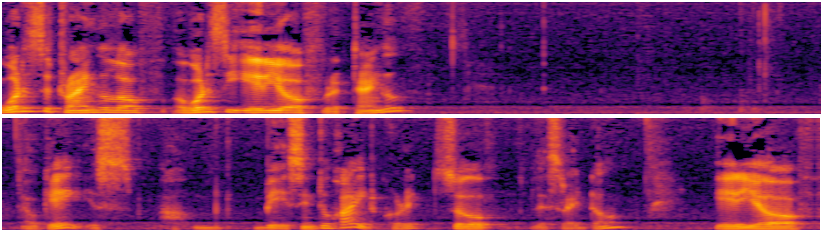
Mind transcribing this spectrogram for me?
what is the triangle of, uh, what is the area of rectangle? Okay, is base into height, correct? So let's write down area of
